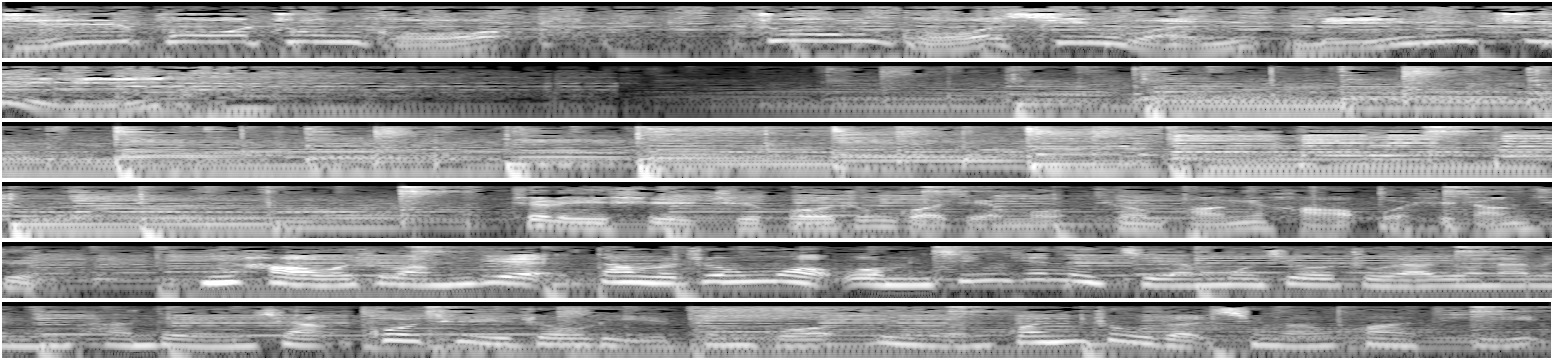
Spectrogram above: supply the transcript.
直播中国，中国新闻零距离。这里是直播中国节目，听众朋友你好，我是张俊。你好，我是王悦。到了周末，我们今天的节目就主要用来为您盘点一下过去一周里中国令人关注的新闻话题。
